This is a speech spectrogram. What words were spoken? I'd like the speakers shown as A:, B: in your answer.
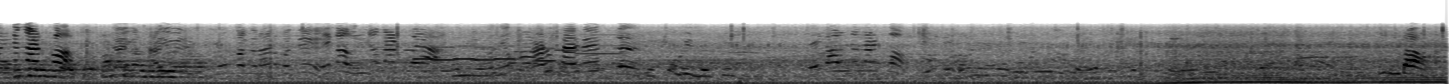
A: 운전할 거.
B: 야, 이거 자유 이용권을 하는 거지?
A: 내가 운전할 거야.
B: 따로 타야 돼?
A: 네. 저기 몇 개? 내가 운전할 거. 온다.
